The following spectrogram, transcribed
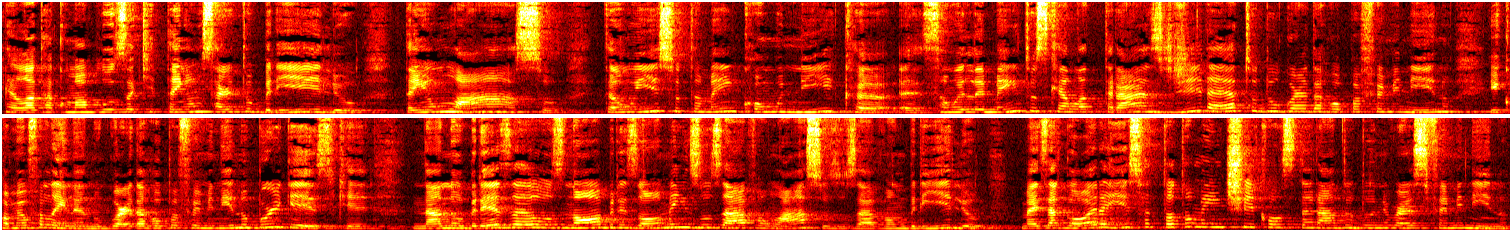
Ela tá com uma blusa que tem um certo brilho, tem um laço. Então, isso também comunica, é, são elementos que ela traz direto do guarda-roupa feminino. E como eu falei, né, no guarda-roupa feminino burguês, porque na nobreza os nobres homens usavam laços, usavam brilho, mas agora isso é totalmente considerado do universo feminino.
